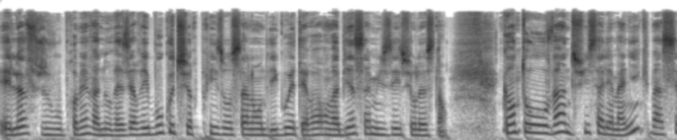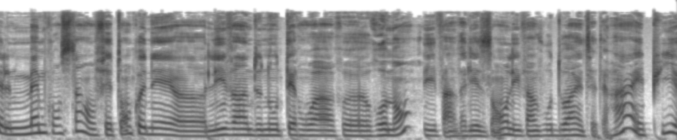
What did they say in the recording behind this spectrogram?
Et l'œuf, je vous promets, va nous réserver beaucoup de surprises au salon des goûts et terroirs. On va bien s'amuser sur le stand. Quant aux vins de Suisse alémanique, ben, c'est le même constat. En fait, on connaît les vins de nos terroirs romans, les vins valaisans, les vins vaudois, etc. Et puis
